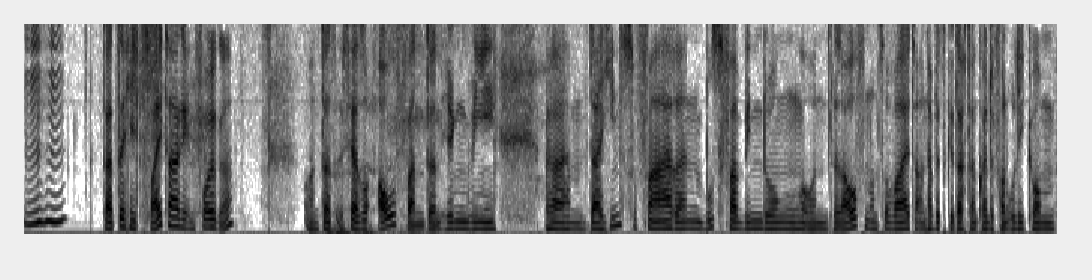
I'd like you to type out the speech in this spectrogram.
Mhm. Tatsächlich zwei Tage in Folge. Und das ist ja so Aufwand, dann irgendwie ähm, dahin zu fahren, Busverbindungen und Laufen und so weiter. Und habe jetzt gedacht, dann könnte von Uli kommen,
